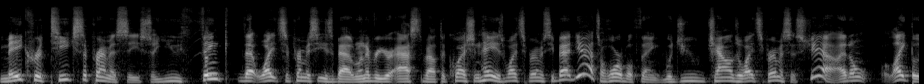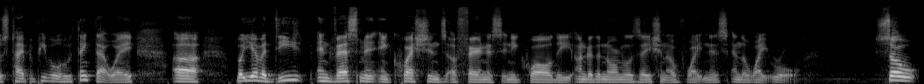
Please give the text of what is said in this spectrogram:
may critique supremacy. So you think that white supremacy is bad whenever you're asked about the question, hey, is white supremacy bad? Yeah, it's a horrible thing. Would you challenge a white supremacist? Yeah, I don't like those type of people who think that way. Uh, but you have a deep investment in questions of fairness and equality under the normalization of whiteness and the white rule. So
